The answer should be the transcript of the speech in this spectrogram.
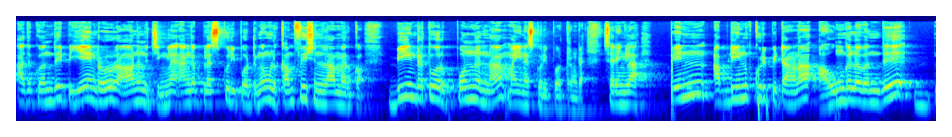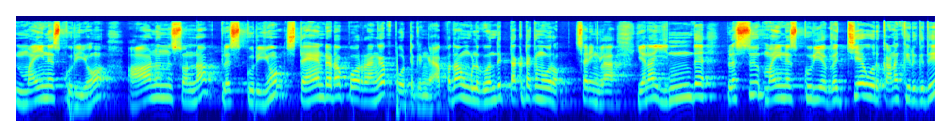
அதுக்கு வந்து இப்போ ஏன்ற ஒரு ஆணுன்னு வச்சிங்களேன் அங்கே ப்ளஸ் குறி போட்டுங்க உங்களுக்கு கன்ஃபியூஷன் இல்லாமல் இருக்கும். பீன்றது ஒரு பொண்ணுன்னா மைனஸ் குறி போட்டுருங்க. சரிங்களா? பெண் அப்படின்னு குறிப்பிட்டாங்கன்னா அவங்கள வந்து மைனஸ் குறியும் ஆணுன்னு சொன்னால் ப்ளஸ் குறியும் ஸ்டாண்டர்டாக போடுறாங்க போட்டுக்குங்க. அப்போ தான் உங்களுக்கு வந்து டக்கு டக்குன்னு வரும். சரிங்களா? ஏன்னா இந்த ப்ளஸ்ஸு மைனஸ் குறியை வச்சே ஒரு கணக்கு இருக்குது.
